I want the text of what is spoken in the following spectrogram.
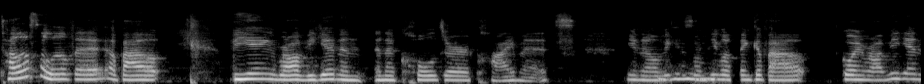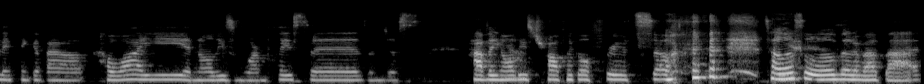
tell us a little bit about being raw vegan in, in a colder climate. You know, because mm-hmm. when people think about going raw vegan, they think about Hawaii and all these warm places and just having all these tropical fruits. So tell yeah. us a little bit about that.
